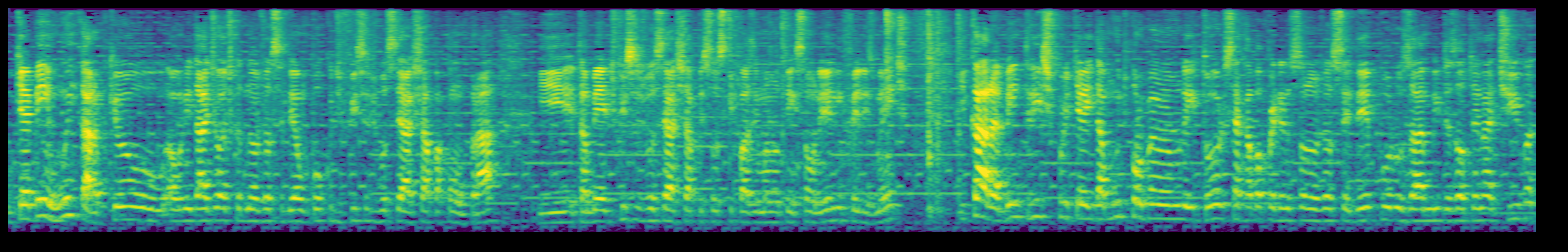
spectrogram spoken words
o que é bem ruim, cara, porque o, a unidade ótica do Neo Geo CD é um pouco difícil de você achar para comprar e também é difícil de você achar pessoas que fazem manutenção nele, infelizmente. E cara, é bem triste porque aí dá muito problema no leitor, você acaba perdendo seu Neo Geo CD por usar mídias alternativas.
